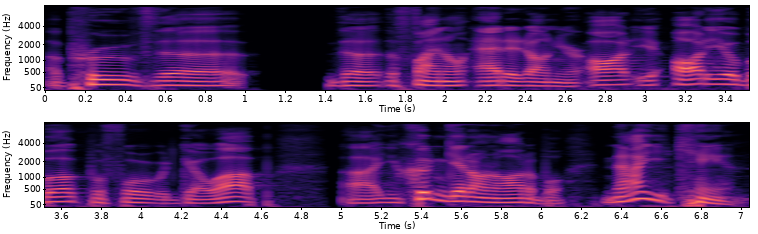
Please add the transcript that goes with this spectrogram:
approve the the the final edit on your audio audiobook before it would go up. Uh, you couldn't get on Audible. Now you can.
